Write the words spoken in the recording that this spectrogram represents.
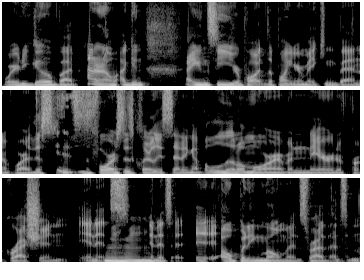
where to go. But I don't know. I can I can see your point, the point you're making, Ben, of where this the forest is clearly setting up a little more of a narrative progression in its Mhm. in its opening moments rather than something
